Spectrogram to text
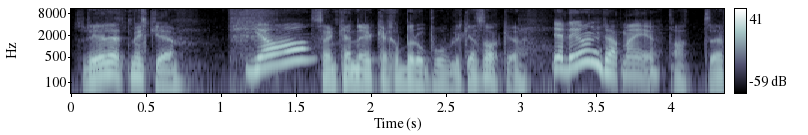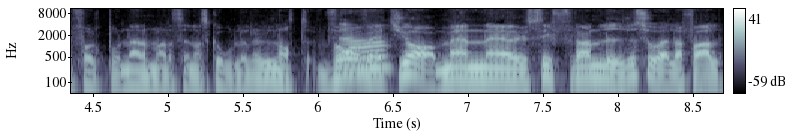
Så det är rätt mycket. Ja, Sen kan det kanske bero på olika saker. ja, det undrar man ju. Att eh, folk bor närmare sina skolor eller något. Vad Ja. vet jag men eh, siffran lyder så i alla fall.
